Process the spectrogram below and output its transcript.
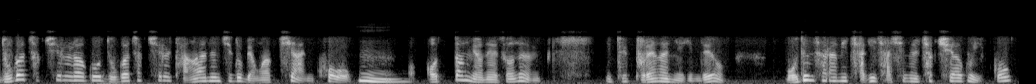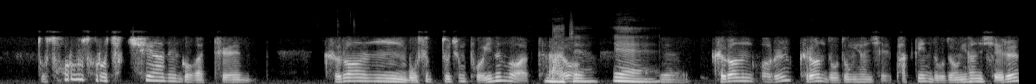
누가 착취를 하고 누가 착취를 당하는지도 명확치 않고 음. 어, 어떤 면에서는 이 되게 불행한 얘기인데요. 모든 사람이 자기 자신을 착취하고 있고 또 서로 서로 착취하는 것 같은 그런 모습도 좀 보이는 것 같아요. 맞아요. 예. 예, 그런 거를 그런 노동 현실, 바뀐 노동 현실을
